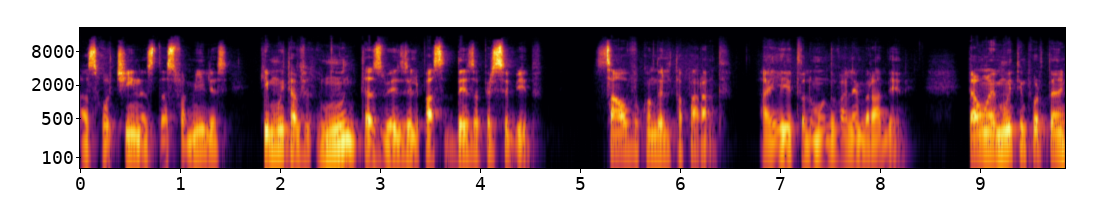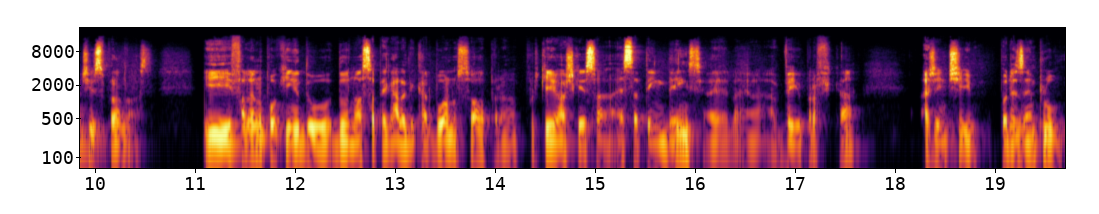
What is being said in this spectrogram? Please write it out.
às rotinas das famílias que muita, muitas vezes ele passa desapercebido, salvo quando ele está parado. Aí todo mundo vai lembrar dele. Então é muito importante isso para nós. E falando um pouquinho do, do nossa pegada de carbono, só para porque eu acho que essa, essa tendência ela veio para ficar. A gente, por exemplo,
